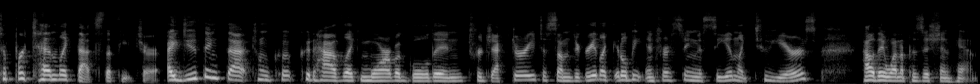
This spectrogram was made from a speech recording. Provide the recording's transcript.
to pretend like that's the future. I do think that Jungkook could have like more of a golden trajectory to some degree. Like it'll be interesting to see in like two years how they want to position him.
